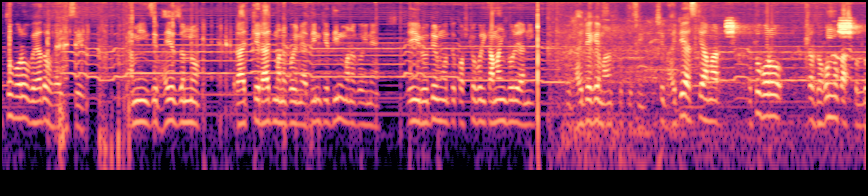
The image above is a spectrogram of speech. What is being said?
এত বড় বেহাদ হয়ে গেছে। আমি যে ভাইয়ের জন্য রাতকে রাত মনে করি না, দিনকে দিন মনে করি না। এই রোদের মধ্যে কষ্ট করি, কামাই করে আনি। ওই ভাইটাকে মানুষ করতেছি। সেই ভাইটি আজকে আমার এত বড় একটা জঘন্য কাজ করল।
